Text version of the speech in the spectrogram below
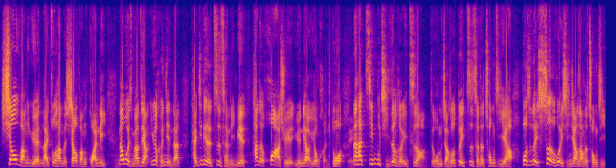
消防员来做他们消防管理。那为什么要这样？因为很简单，台积电的制程里面，它的化学原料也用很多，那它经不起任何一次啊，这我们讲说对制程的冲击也好，或是对社会形象上的冲击，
